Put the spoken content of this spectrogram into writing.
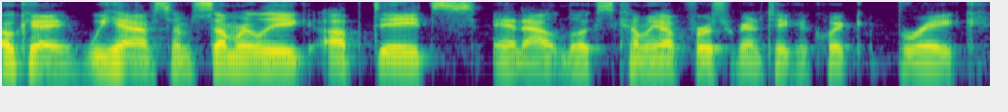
Okay, we have some summer league updates and outlooks coming up. First, we're going to take a quick break.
